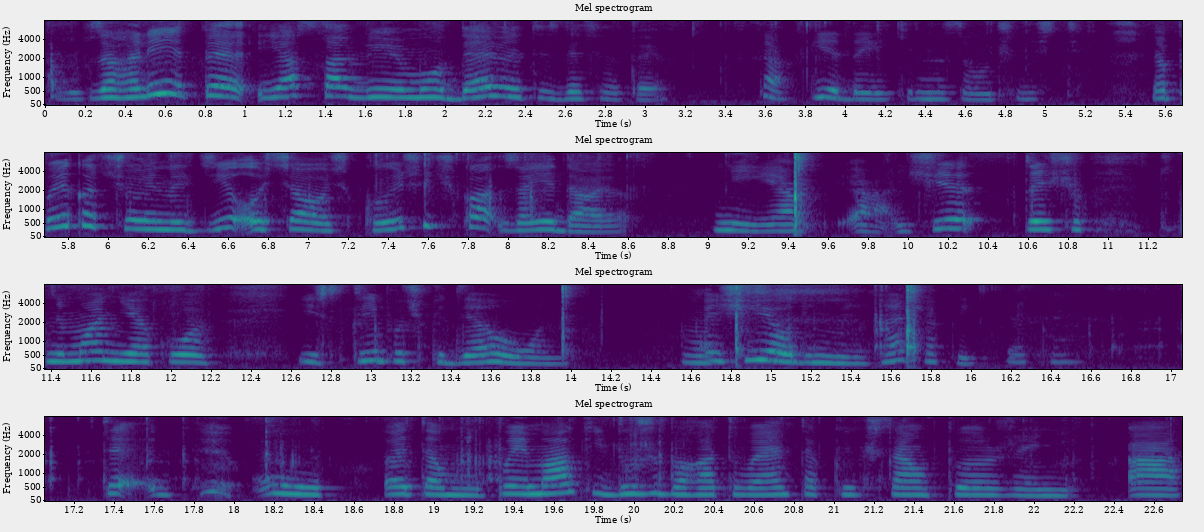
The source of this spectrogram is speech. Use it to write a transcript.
плюс. Взагалі, те, я ставлю йому 9 із 10. Так, є деякі незручності. Наприклад, що іноді ось ця ось кришечка заїдає. Ні, я. А, і ще те, що тут немає ніякої і скріпочки для он. А ще є один мінус, знаєш який? Те, у этому приймаки дуже багато варіантів таких самих приложень, а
